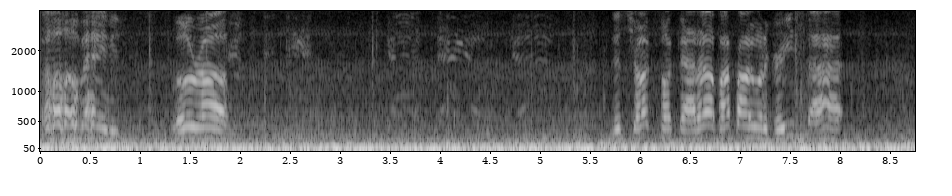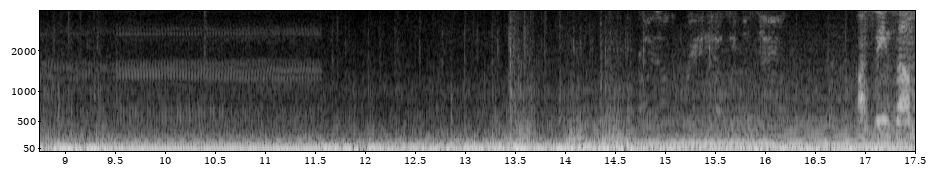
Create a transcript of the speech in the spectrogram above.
Oh baby, a little rough. This truck fucked that up. I probably would have greased that. I seen some.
